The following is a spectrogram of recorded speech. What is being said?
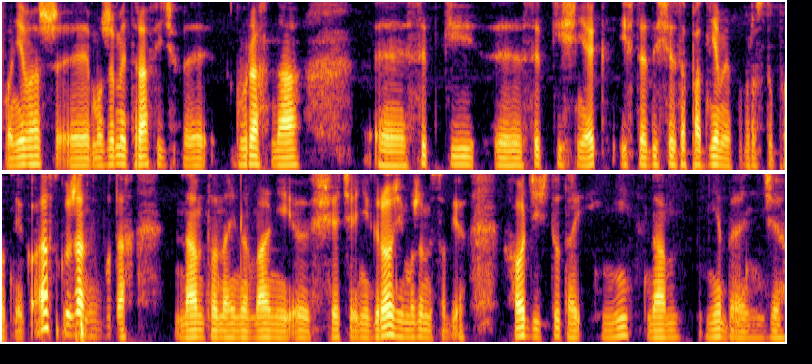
Ponieważ e, możemy trafić w górach na e, sypki, e, sypki śnieg i wtedy się zapadniemy po prostu pod niego. A w skórzanych butach nam to najnormalniej e, w świecie nie grozi. Możemy sobie chodzić tutaj i nic nam nie będzie.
